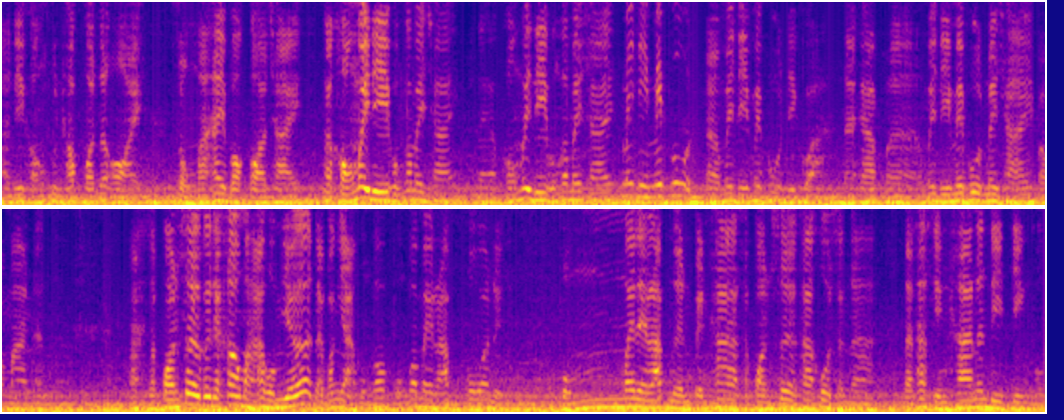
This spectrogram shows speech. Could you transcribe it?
อันนี้ของคุณท็อปมอเตอร์ออยส่งมาให้บกใช้ ถ้าของไม่ดีผมก็ไม่ใช้นะครับของไม่ดีผมก็ไม่ใช้ ไม่ดีไม่พูดเออไม่ดีไม่พูดดีกว่านะครับเออไม่ดีไม่พูดไม่ใช้ประมาณนั้นอะ สปอนเซอร์ก็จะเข้ามาหาผมเยอะ แต่บางอย่างผมก็ผมก็ไม่รับ เพราะว่าหนึ่งผมไม่ได้รับเงินเป็นค่าสปอนเซอร์ค่าโฆษณา แต่ถ้าสินค้านั้นดีจริง ผม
